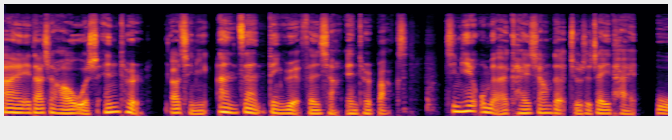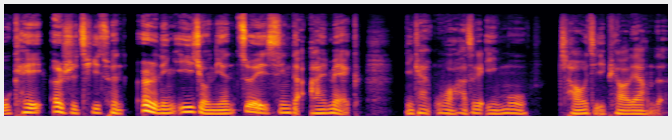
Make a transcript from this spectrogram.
嗨，大家好，我是 Enter，邀请您按赞、订阅、分享 Enter Box。今天我们来开箱的就是这一台五 K 二十七寸二零一九年最新的 iMac。你看，哇，这个荧幕超级漂亮的。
